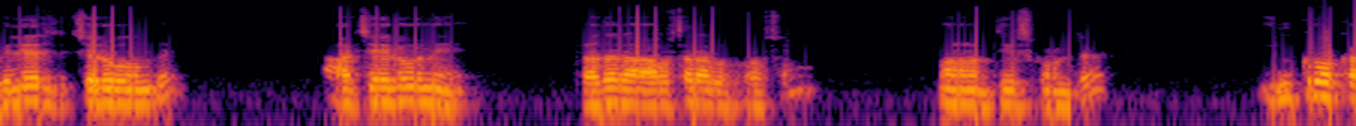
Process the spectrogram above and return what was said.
విలేజ్ చెరువు ఉంది. ఆ చెరువుని ప్రజల అవసరాల కోసం మనం తీసుకుంటే ఇంకొక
